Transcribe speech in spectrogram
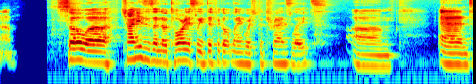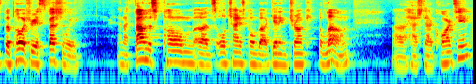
um, so uh, chinese is a notoriously difficult language to translate um, and the poetry especially. And I found this poem, uh, this old Chinese poem about getting drunk alone, uh, hashtag quarantine.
